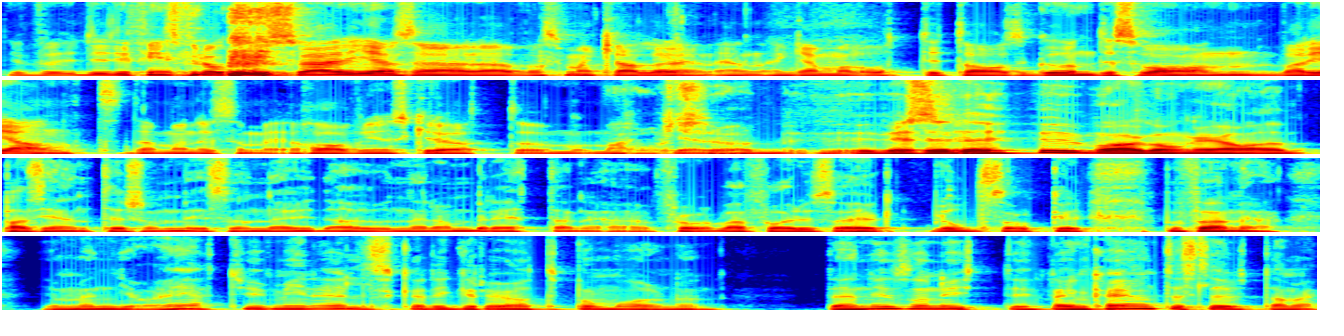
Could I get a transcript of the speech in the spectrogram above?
Det, det, det finns väl också i Sverige en sån här, vad ska man kalla det, en, en gammal 80-tals Gunde Svan-variant. Där man liksom havregrynsgröt och mackor. Så, och- jag vet inte hur många gånger jag har patienter som är så nöjda när de berättar när jag frågar varför har du så högt blodsocker på förmiddagen. Ja, men jag äter ju min älskade gröt på morgonen. Den är så nyttig, den kan jag inte sluta med.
